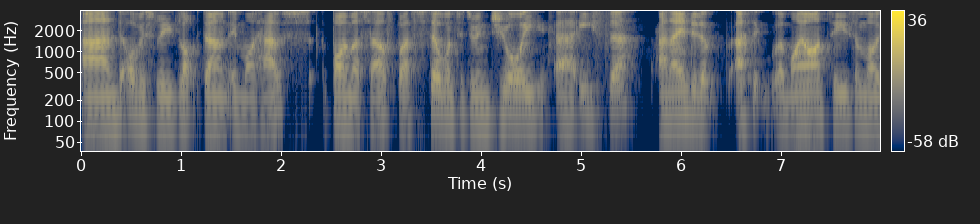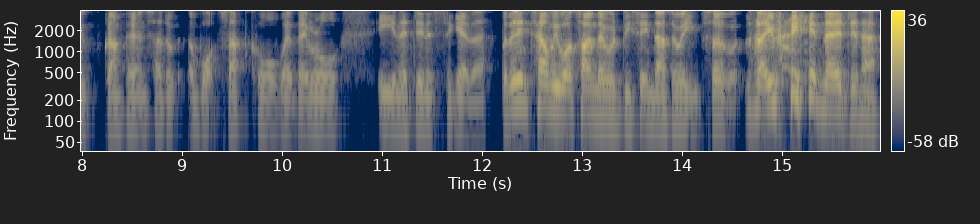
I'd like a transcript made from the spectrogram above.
And obviously locked down in my house by myself, but I still wanted to enjoy uh, Easter and I ended up. I think my aunties and my grandparents had a, a WhatsApp call where they were all eating their dinners together, but they didn't tell me what time they would be sitting down to eat. So they were eating their dinner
